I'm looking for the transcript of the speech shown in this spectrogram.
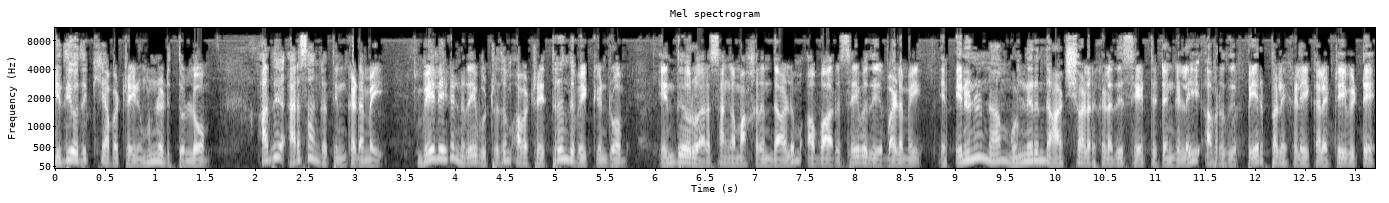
நிதியொதுக்கி அவற்றை முன்னெடுத்துள்ளோம். அது அரசாங்கத்தின் கடமை. வேலைகள் நிறைவுற்றதும் அவற்றை திறந்து வைக்கின்றோம். எந்த ஒரு அரசாங்கமாக இருந்தாலும் அவ்வாறு செய்வது வழமை எனினும் நாம் முன்னிருந்த ஆட்சியாளர்களது செயற்திட்டங்களை அவரது பேர்பலைகளை கலற்றிவிட்டு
